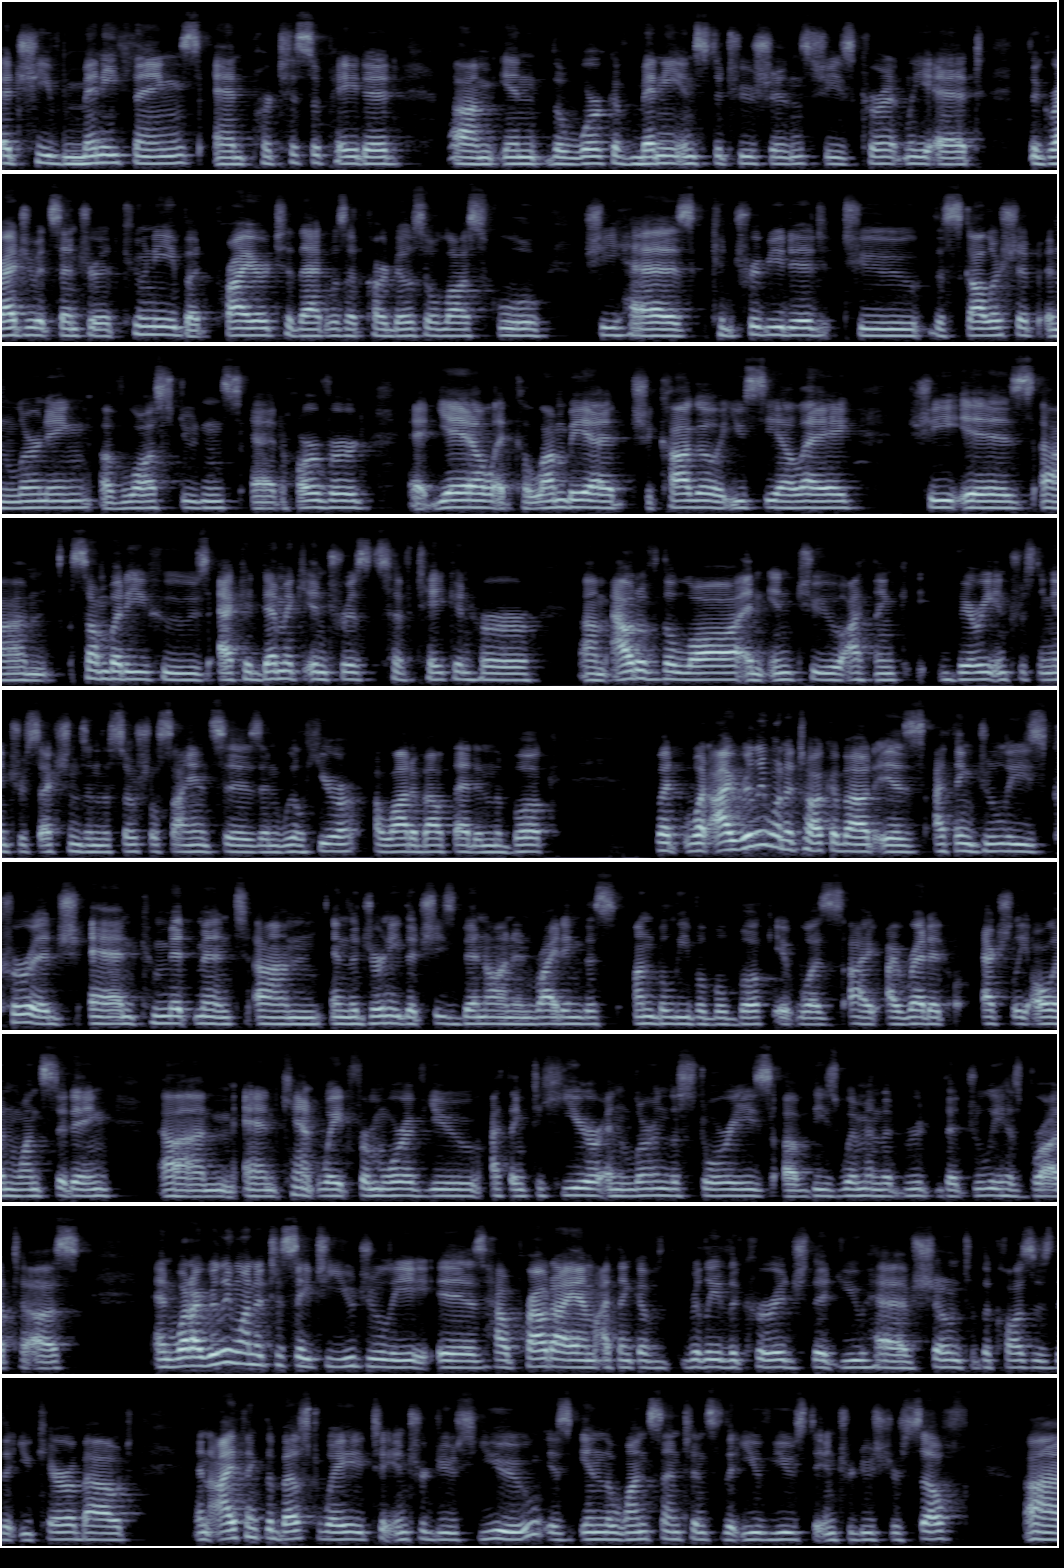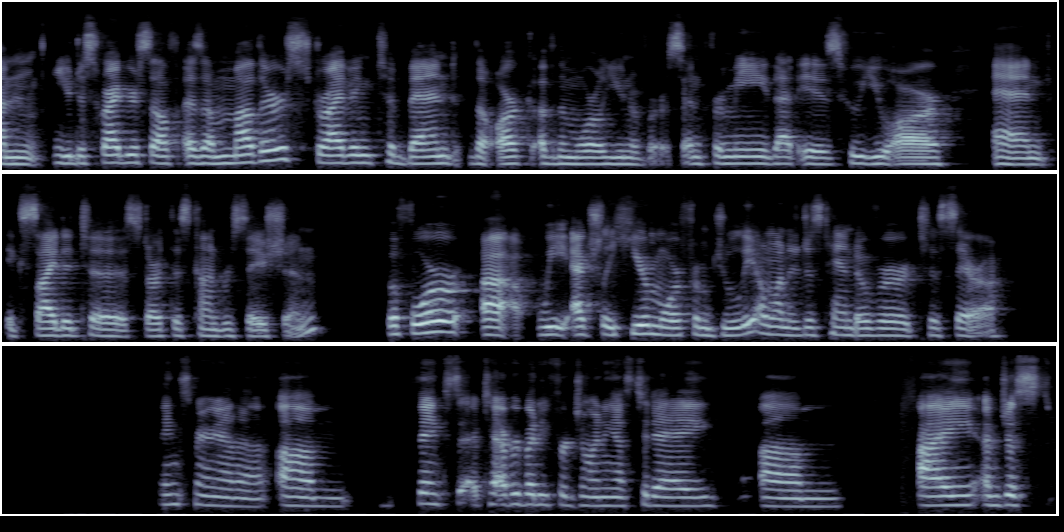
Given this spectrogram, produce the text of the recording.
achieved many things and participated um, in the work of many institutions. She's currently at the Graduate Center at CUNY, but prior to that was at Cardozo Law School. She has contributed to the scholarship and learning of law students at Harvard, at Yale, at Columbia, at Chicago, at UCLA. She is um, somebody whose academic interests have taken her um, out of the law and into, I think, very interesting intersections in the social sciences. And we'll hear a lot about that in the book. But what I really want to talk about is, I think, Julie's courage and commitment um, and the journey that she's been on in writing this unbelievable book. It was, I, I read it actually all in one sitting um, and can't wait for more of you, I think, to hear and learn the stories of these women that, that Julie has brought to us. And what I really wanted to say to you, Julie, is how proud I am, I think, of really the courage that you have shown to the causes that you care about. And I think the best way to introduce you is in the one sentence that you've used to introduce yourself. Um, you describe yourself as a mother striving to bend the arc of the moral universe. And for me, that is who you are and excited to start this conversation. before uh, we actually hear more from Julie, I want to just hand over to Sara. Thanks, Maryana. Um, thanks to everybody for joining us today. Um, I am just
